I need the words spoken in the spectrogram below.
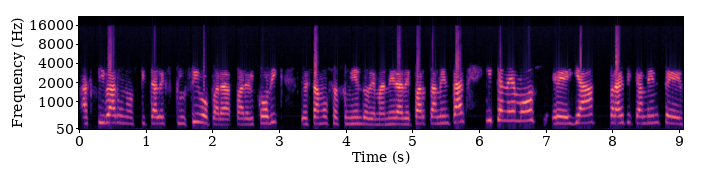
activar un hospital exclusivo para para el COVID lo estamos asumiendo de manera departamental y tenemos eh, ya prácticamente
